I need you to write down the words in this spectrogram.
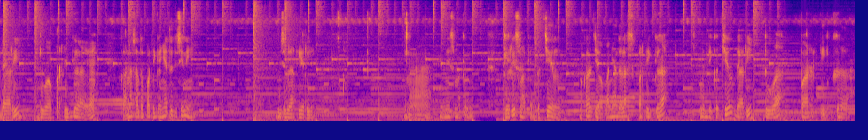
dari 2 per 3 ya. Karena 1 per 3 nya itu di sini di sebelah kiri. Nah ini semakin kiri semakin kecil. Maka jawabannya adalah sepertiga lebih kecil dari 2 per 3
